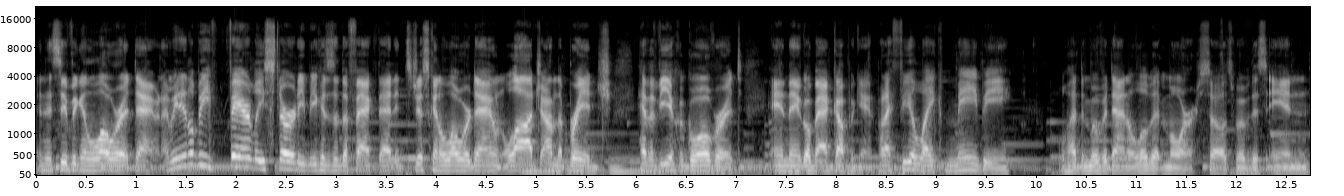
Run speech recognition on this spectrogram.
and then see if we can lower it down. I mean, it'll be fairly sturdy because of the fact that it's just gonna lower down, lodge on the bridge, have a vehicle go over it, and then go back up again. But I feel like maybe we'll have to move it down a little bit more. So let's move this in,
